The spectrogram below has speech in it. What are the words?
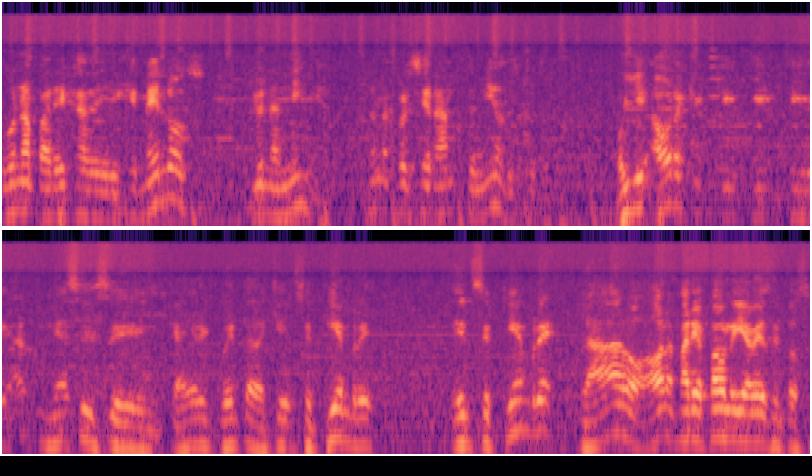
Una pareja de gemelos y una niña. No me acuerdo si era antes de mí o después de mí. Oye, ahora que, me haces eh, caer en cuenta de que en septiembre, en septiembre, claro, ahora María Paula ya ves, entonces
